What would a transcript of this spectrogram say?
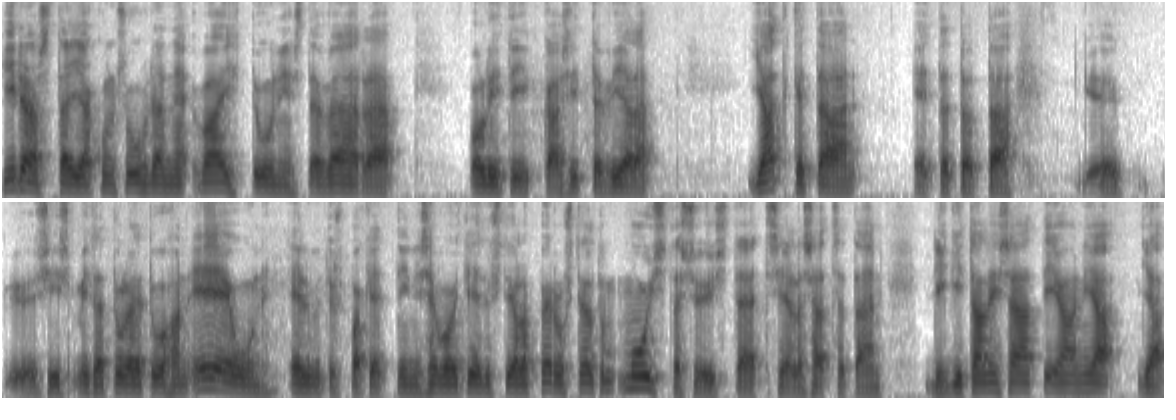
hidasta ja kun suhdanne vaihtuu, niin sitä väärää politiikkaa sitten vielä jatketaan. Että tota, siis mitä tulee tuohon EUn elvytyspakettiin, niin se voi tietysti olla perusteltu muista syistä, että siellä satsataan digitalisaatioon ja, ja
